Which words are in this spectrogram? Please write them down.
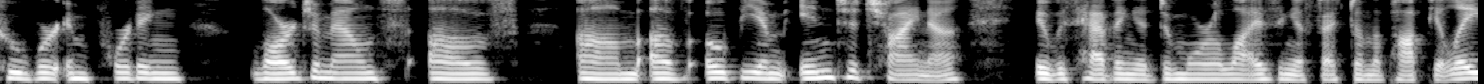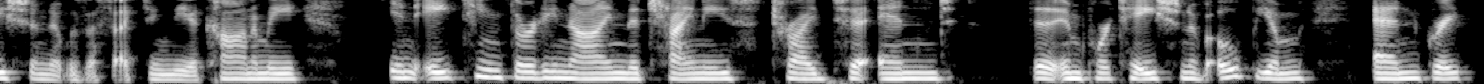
who were importing large amounts of um, of opium into China. It was having a demoralizing effect on the population. It was affecting the economy. In 1839, the Chinese tried to end the importation of opium, and Great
